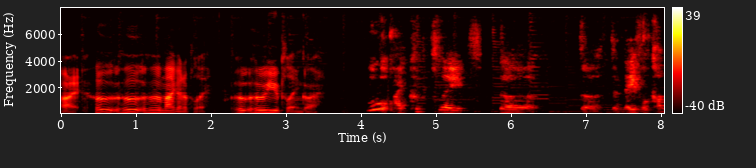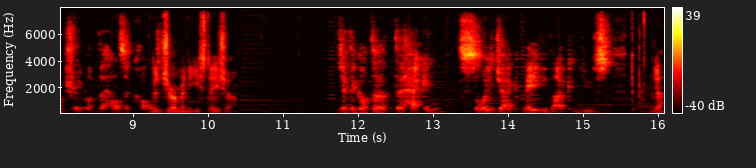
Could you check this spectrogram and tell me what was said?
Alright, who who who am I gonna play? Who who are you playing, guy? Ooh, I could play the the the naval country. What the hell's it called? The German East Asia. Yeah, they got the the hacking soy jack navy that I can use. Yeah,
